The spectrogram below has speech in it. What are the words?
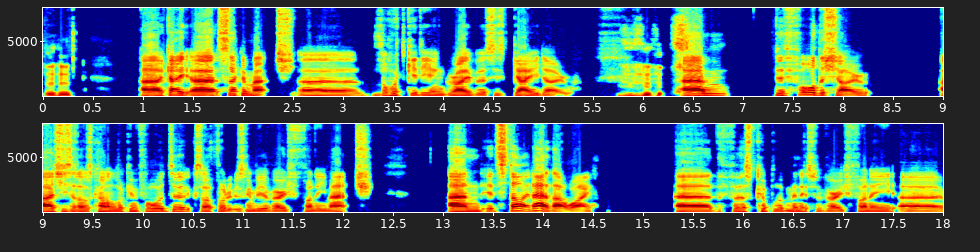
hmm Uh, okay, uh, second match. Uh, Lord Gideon Grey versus Gedo. Um, before the show, I actually said I was kind of looking forward to it because I thought it was going to be a very funny match. And it started out that way. Uh, the first couple of minutes were very funny. Uh,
